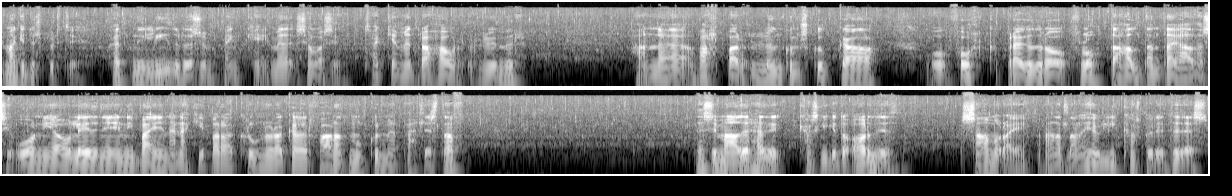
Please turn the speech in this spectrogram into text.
maður getur spurt sig hvernig líður þessum Benkei með sjálfa sig? Tveggja metra hár rumur hann uh, varpar löngum skugga og fólk bregður á flotta haldanda að það sé onni á leiðinni inn í bæin en ekki bara krúnurakaður farandmunkur með betlistaf þessi maður hefði kannski geta orðið samuræi, hann allan hefur líkansbyrðið til þess.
